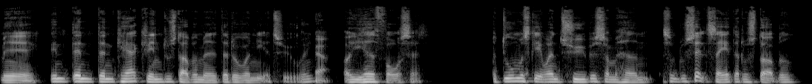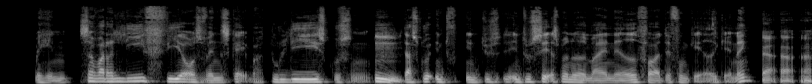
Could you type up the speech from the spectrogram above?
med den, den, den kære kvinde, du stoppede med, da du var 29, ikke? Ja. og I havde fortsat. Og du måske var en type, som havde, som du selv sagde, da du stoppede med hende, så var der lige fire års venskaber. Du lige skulle sådan, Mm. der skulle indu- indu- induceres med noget marinade, for at det fungerede igen, ikke? Ja, ja, ja.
